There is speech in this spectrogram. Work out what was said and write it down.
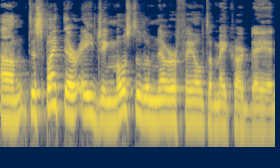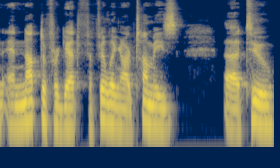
Um, despite their aging, most of them never fail to make our day, and, and not to forget fulfilling our tummies uh, too.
